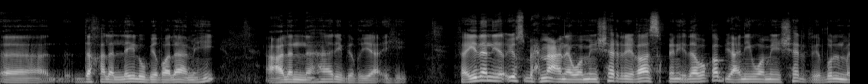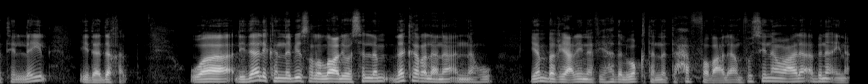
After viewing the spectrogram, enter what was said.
آه دخل الليل بظلامه على النهار بضيائه. فإذا يصبح معنى ومن شر غاسق إذا وقب يعني ومن شر ظلمة الليل إذا دخل. ولذلك النبي صلى الله عليه وسلم ذكر لنا أنه ينبغي علينا في هذا الوقت أن نتحفظ على أنفسنا وعلى أبنائنا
